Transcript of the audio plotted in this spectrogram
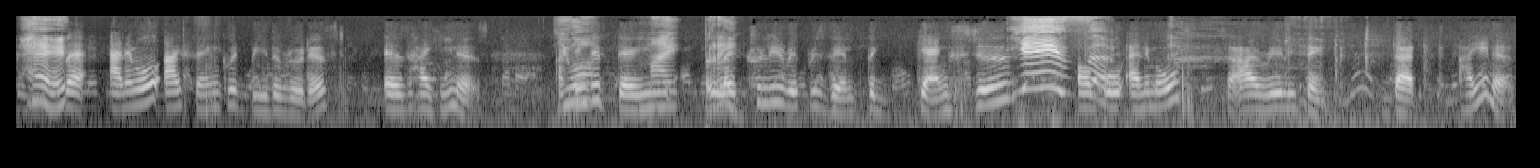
Hey. The animal I think would be the rudest is hyenas. I You think are that they my literally represent the gangsters Yes. of all animals. So I really think that hyenas.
